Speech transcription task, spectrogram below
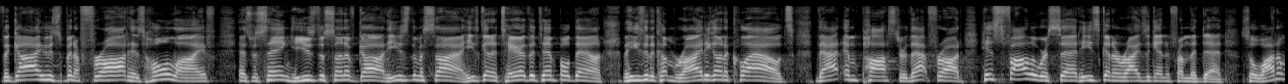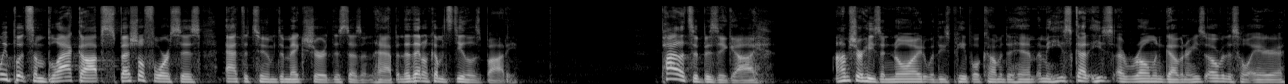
the guy who's been a fraud his whole life has been saying he's the Son of God, he's the Messiah, he's going to tear the temple down, that he's going to come riding on a clouds. That impostor, that fraud, his followers said he's going to rise again from the dead. So why don't we put some black ops, special forces at the tomb to make sure this doesn't happen, that they don't come and steal his body? Pilate's a busy guy. I'm sure he's annoyed with these people coming to him. I mean, he's got he's a Roman governor. He's over this whole area.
